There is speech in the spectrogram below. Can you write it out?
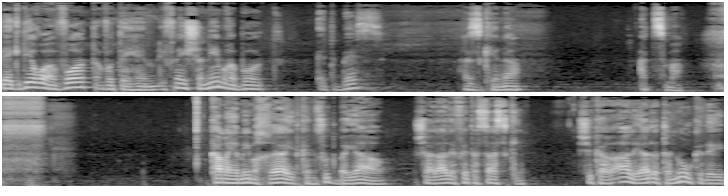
והגדירו אבות אבותיהם לפני שנים רבות את בס הזקנה עצמה. כמה ימים אחרי ההתכנסות ביער, שאלה לפתע ססקי, שקראה ליד התנור כדי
